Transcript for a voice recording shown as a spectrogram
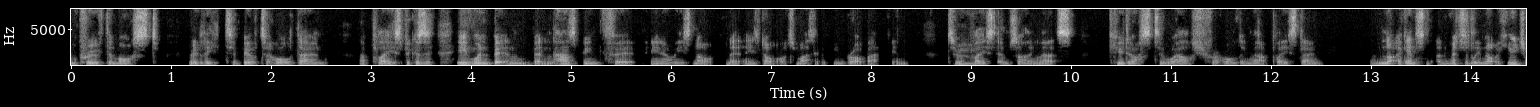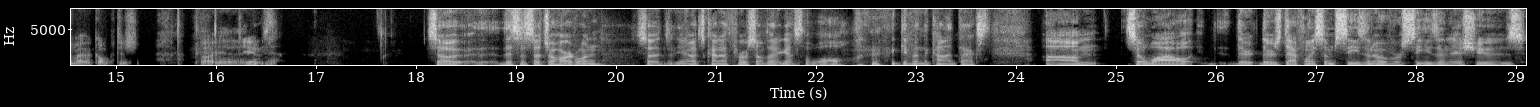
improved the most, really, to be able to hold down a place. Because even when Bitton Bitton has been fit, you know, he's not he's not automatically been brought back in to mm. replace him. So I think that's kudos to Welsh for holding that place down. Not against, admittedly, not a huge amount of competition, but yeah, yeah. So uh, this is such a hard one. So you know, it's kind of throw something against the wall, given the context. Um, so while there, there's definitely some season over season issues,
